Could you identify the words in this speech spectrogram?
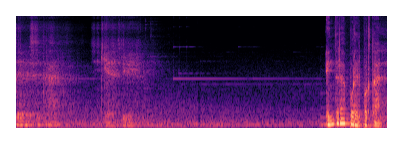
debes entrar si quieres vivir. Entra por el portal.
